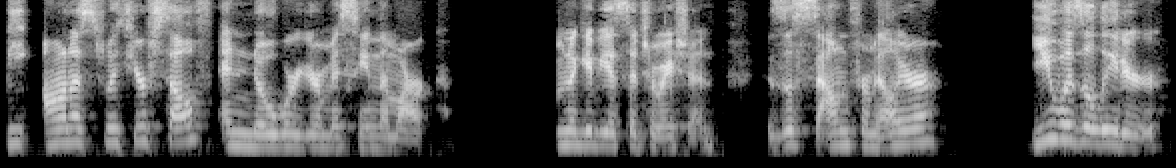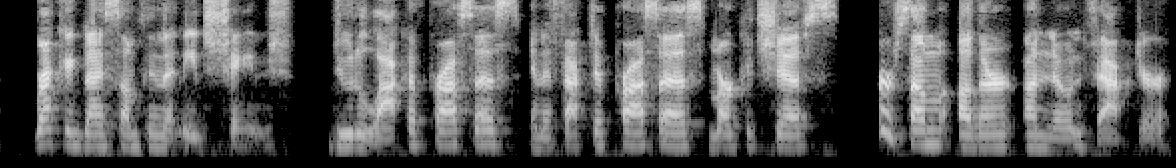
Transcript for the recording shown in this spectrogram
Be honest with yourself and know where you're missing the mark. I'm going to give you a situation. Does this sound familiar? You, as a leader, recognize something that needs change due to lack of process, ineffective process, market shifts, or some other unknown factor.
